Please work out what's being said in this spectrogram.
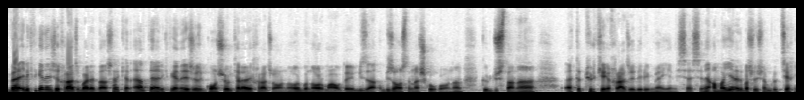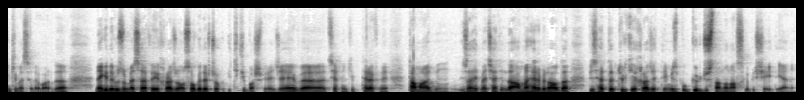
Və elektrik enerji ixracı barədə danışarkən, əlbəttə elektrik enerji qonşu ölkələrə ixrac olunur. Bu normaldır. Biz biz onsuz da məşğul olunan Gürcüstana, hətta Türkiyəyə ixrac edirik müəyyən hissəsini, amma yenə də başa düşürəm burada texniki məsələ var da. Nə qədər uzun məsafə ixrac olunsa, o qədər çox itki baş verəcək və texniki tərəfini tam aydın izah etmək çətindir, amma hər bir halda biz hətta Türkiyə ixrac etdiyimiz bu Gürcüstandan asılı bir şeydir, yəni.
